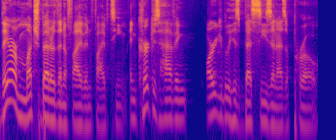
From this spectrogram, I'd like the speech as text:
they are much better than a five and five team, and Kirk is having arguably his best season as a pro.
